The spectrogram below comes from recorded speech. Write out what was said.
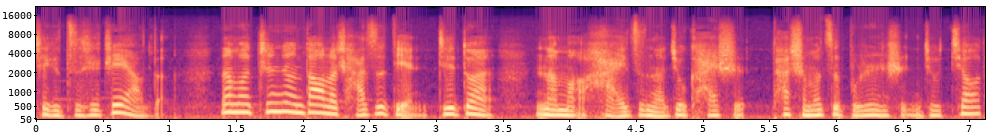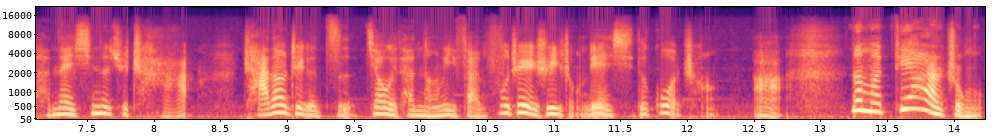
这个字是这样的。那么真正到了查字典阶段，那么孩子呢就开始，他什么字不认识，你就教他耐心的去查，查到这个字，教给他能力，反复，这也是一种练习的过程啊。那么第二种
